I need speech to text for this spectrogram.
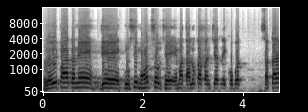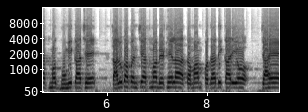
રવિ પાકો અને જે કૃષિ મહોત્સવ છે એમાં તાલુકા પંચાયતની ખૂબ જ સકારાત્મક ભૂમિકા છે. તાલુકા પંચાયતમાં બેઠેલા તમામ પદાધિકારીઓ ચાહે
